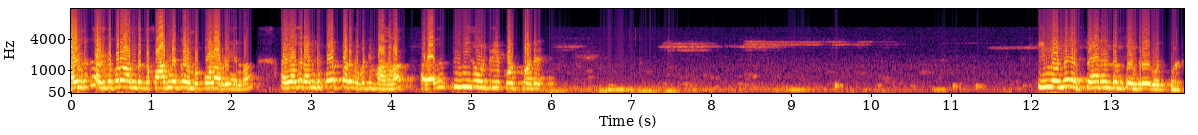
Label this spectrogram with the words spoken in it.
அதுக்கு அதுக்கப்புறம் அந்தந்த ஃபார்மேட்ல நம்ம போகலாம் அப்படிங்கிறது தான். அதுக்காக ரெண்டு கோட்பாடுகளை பத்தி பார்க்கலாம். அதாவது புவி தோன்றிய கோட்பாடு. இன்னொன்னு பேரண்டம் தோன்றிய கோட்பாடு.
